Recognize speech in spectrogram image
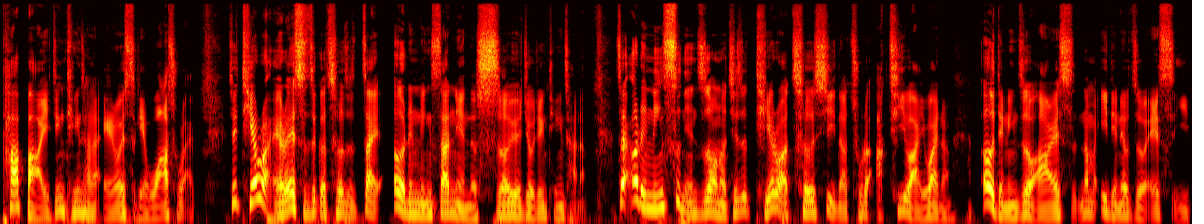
他把已经停产的 L S 给挖出来。其实 Tiara L S 这个车子在二零零三年的十二月就已经停产了。在二零零四年之后呢，其实 Tiara 车系呢，除了 Activa 以外呢，二点零只有 R S，那么一点六只有 S 一。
